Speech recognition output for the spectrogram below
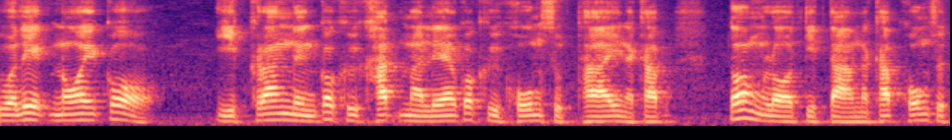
ตัวเลขน้อยก็อีกครั้งหนึ่งก็คือคัดมาแล้วก็คือโค้งสุดท้ายนะครับ ต้องรอติดตามนะครับ โค้งสุด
